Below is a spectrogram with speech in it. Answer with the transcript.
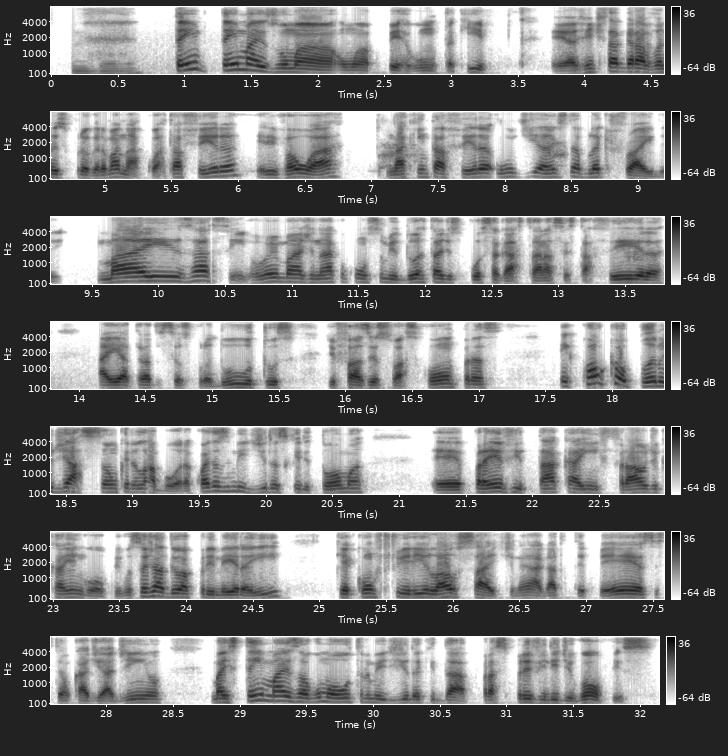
Tem, tem mais uma, uma pergunta aqui. É, a gente está gravando esse programa na quarta-feira, ele vai ao ar na quinta-feira, um dia antes da Black Friday. Mas, assim, vamos imaginar que o consumidor está disposto a gastar na sexta-feira, a ir atrás dos seus produtos, de fazer suas compras. E qual que é o plano de ação que ele elabora? Quais as medidas que ele toma é, para evitar cair em fraude, cair em golpe? Você já deu a primeira aí, que é conferir lá o site, né? HTTPS, tem um cadeadinho, mas tem mais alguma outra medida que dá para se prevenir de golpes?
